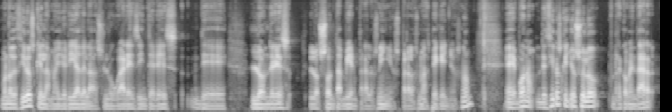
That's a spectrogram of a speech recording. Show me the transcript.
Bueno, deciros que la mayoría de los lugares de interés de Londres lo son también para los niños, para los más pequeños, ¿no? Eh, bueno, deciros que yo suelo recomendar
